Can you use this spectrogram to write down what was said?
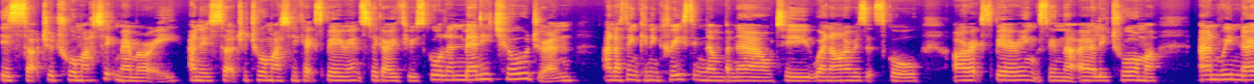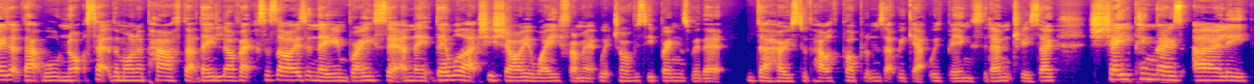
is such a traumatic memory and is such a traumatic experience to go through school. And many children, and I think an increasing number now to when I was at school, are experiencing that early trauma. And we know that that will not set them on a path that they love exercise and they embrace it and they, they will actually shy away from it, which obviously brings with it the host of health problems that we get with being sedentary. So, shaping those early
